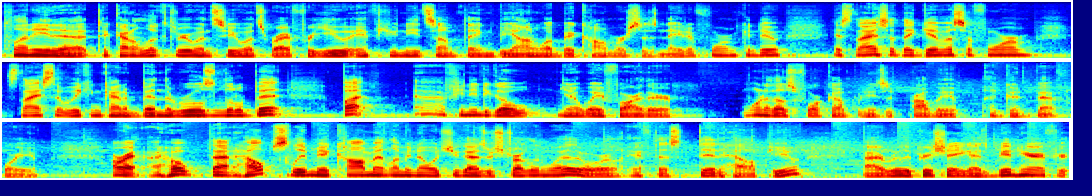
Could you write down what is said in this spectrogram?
plenty to, to kind of look through and see what's right for you if you need something beyond what BigCommerce's native form can do. It's nice that they give us a form. It's nice that we can kind of bend the rules a little bit. But uh, if you need to go, you know, way farther, one of those four companies is probably a, a good bet for you. All right, I hope that helps. Leave me a comment. Let me know what you guys are struggling with or if this did help you. I really appreciate you guys being here. If you're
